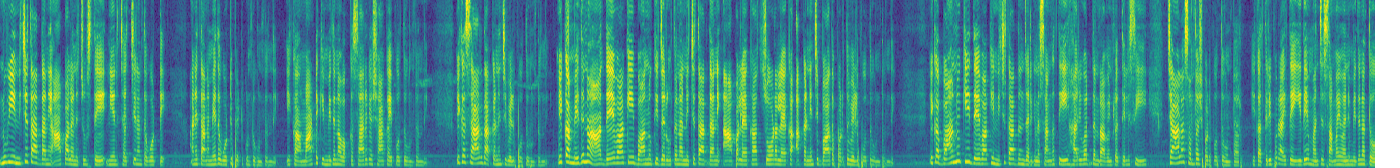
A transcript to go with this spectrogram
నువ్వు ఈ నిశ్చితార్థాన్ని ఆపాలని చూస్తే నేను చచ్చినంత ఒట్టే అని తన మీద ఒట్టు పెట్టుకుంటూ ఉంటుంది. ఇక ఆ మాటకి మిథున ఒక్కసారిగా షాక్ అయిపోతూ ఉంటుంది. ఇక శారద అక్కడి నుంచి వెళ్ళిపోతూ ఉంటుంది. ఇక మిథున దేవాకి భానుకి జరుగుతున్న నిశ్చితార్థాన్ని ఆపలేక చూడలేక అక్కడి నుంచి బాధపడుతూ వెళ్ళిపోతూ ఉంటుంది. ఇక భానుకి దేవాకి నిశ్చితార్థం జరిగిన సంగతి హరివర్ధన్ రావు ఇంట్లో తెలిసి చాలా సంతోషపడిపోతూ ఉంటారు. ఇక త్రిపుర అయితే ఇదే మంచి సమయం అని మిథునతో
